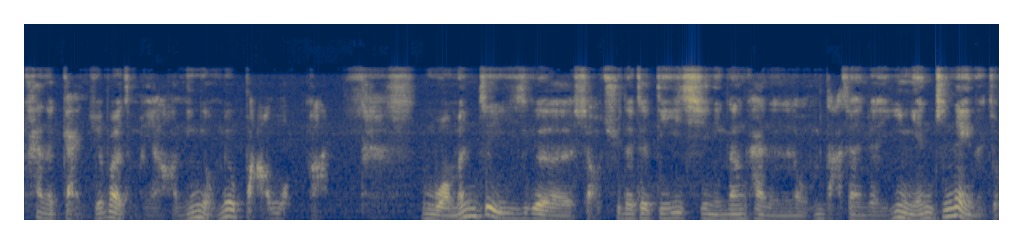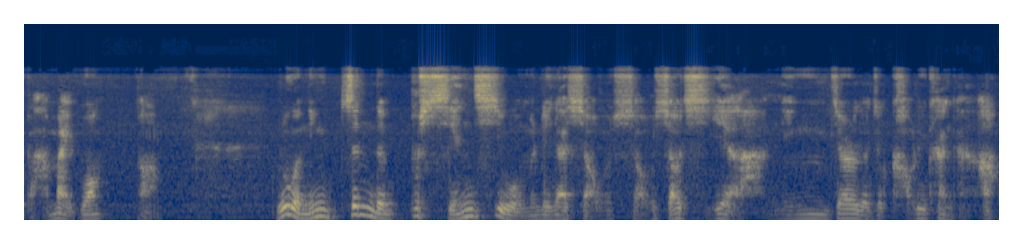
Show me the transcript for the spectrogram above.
看的感觉不知道怎么样哈，您有没有把握啊？我们这一个小区的这第一期您刚看的呢，我们打算在一年之内呢就把它卖光。啊，如果您真的不嫌弃我们这家小小小企业啊，您今儿个就考虑看看啊，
